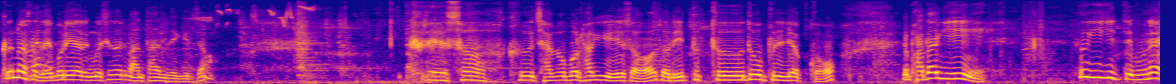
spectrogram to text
끊어서 내버려야 하는 것이 많다는 얘기죠. 그래서 그 작업을 하기 위해서 저 리프트도 불렸고 이 바닥이 흙이기 때문에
